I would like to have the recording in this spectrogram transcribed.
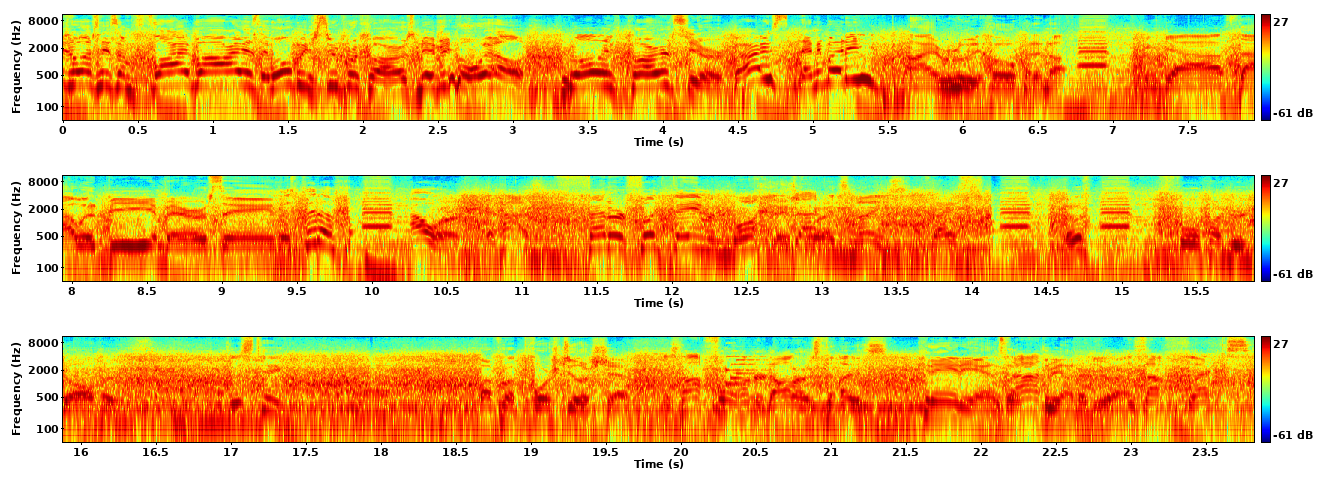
guys, want to say some flybys? it won't be supercars. Maybe it will. With all these cars here. Guys, anybody? I really hope I did not f***ing gas. That would be embarrassing. It's been a f- Hour. It has. Feather foot Damon, boy. Pay for it. It's nice. Nice. It was $400. This thing, Bought from a Porsche dealership. it's not $400, guys. Canadian, it's like 300 US. It's not flex?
